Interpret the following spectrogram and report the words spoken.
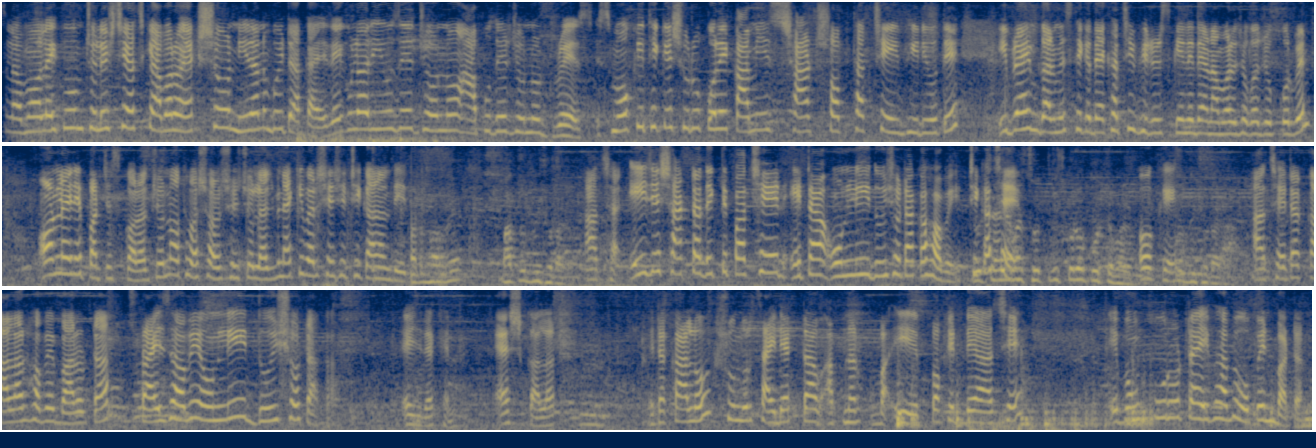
আসসালামু আলাইকুম চলে এসেছি আজকে আবারও একশো নিরানব্বই টাকায়। রেগুলার ইউজের জন্য আপুদের জন্য ড্রেস স্মোকি থেকে শুরু করে কামিজ শার্ট সব থাকছে এই ভিডিওতে। ইব্রাহিম গার্মেন্টস থেকে দেখাচ্ছি ভিডিওর স্ক্রিনে দেন নাম্বারে যোগাযোগ করবেন। অনলাইনে পারচেস করার জন্য অথবা সরাসরি চলে আসবেন। একেবারে শেষে ঠিকানা দিয়ে মাত্র দুইশো টাকা। আচ্ছা এই যে শার্টটা দেখতে পাচ্ছেন এটা অনলি দুইশো টাকা হবে। ঠিক আছে? ছত্রিশ করেও করতে পারবে ওকে আচ্ছা এটা কালার হবে বারোটা। প্রাইস হবে অনলি দুইশো টাকা। এই যে দেখেন অ্যাশ কালার এটা কালো সুন্দর সাইডে একটা আপনার পকেট দেয়া আছে। এবং পুরোটা এইভাবে ওপেন বাটন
